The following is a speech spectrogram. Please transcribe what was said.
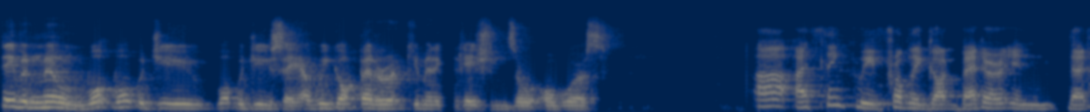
David Milne, what, what would you what would you say? Have we got better at communications or, or worse? Uh, I think we've probably got better in that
